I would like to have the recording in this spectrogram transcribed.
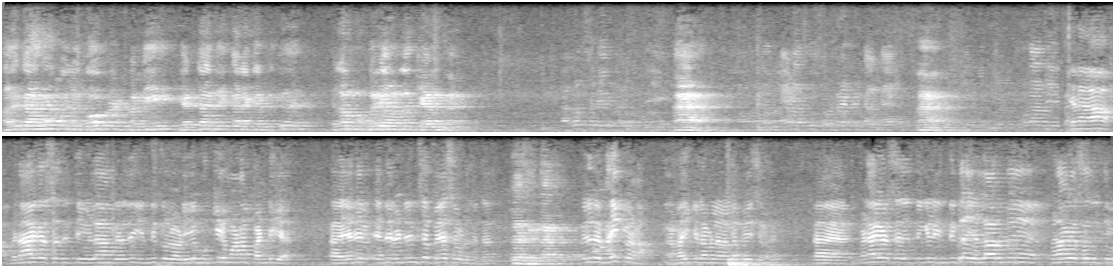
அதுக்காக கொஞ்சம் கோஆபரேட் பண்ணி எட்டாம் தேதி கிடைக்கிறதுக்கு எல்லாம் உங்க பெரியவங்க கேளுங்க. ஆ. ஏன்னா விநாயகர் சதுர்த்தி விழாங்கிறது இந்துக்களுடைய முக்கியமான பண்டிகை. என்ன என்ன ரெண்டு நிமிஷம் பேச விடுங்க சார். இல்லை மைக் வேணாம். நான் மைக் இல்லாமல் நல்லா பேசுவேன். விநாயகர் சதுர்த்திகள் இந்துக்கள் எல்லாருமே விநாயகர் சதுர்த்தி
